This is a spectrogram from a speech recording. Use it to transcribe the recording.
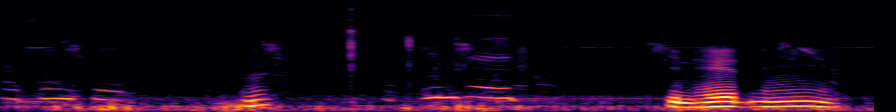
มากินเผ็ดมากินเผ็ดกินเห็ดนี่อาคีล้นสาอืมขี้ขี้ขี้ที่อืมที่แล้วขี้แล้วอ่าตั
